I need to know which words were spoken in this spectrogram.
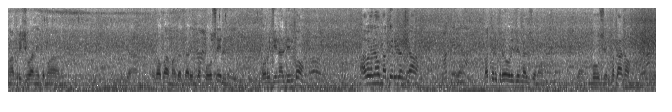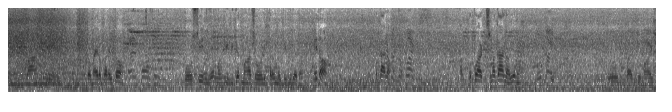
mga presyohan nito, mga ano. Yan. Ito pa, maganda rin to. Fossil. Original din to. Oh. Ah, ano, battery lang siya. Battery na. Battery pero original siya, no? Yan, fossil. Magkano? 1, Ito, mayroon pa rito. Yan, fossil. Fossil. Yan, magbibigat. Mga solid talagang magbibigat. Ha? Ito. Magkano? Auto quartz. Up to quartz. Magkano? Yun, oh. 2-5. 2.5 to mga guys.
